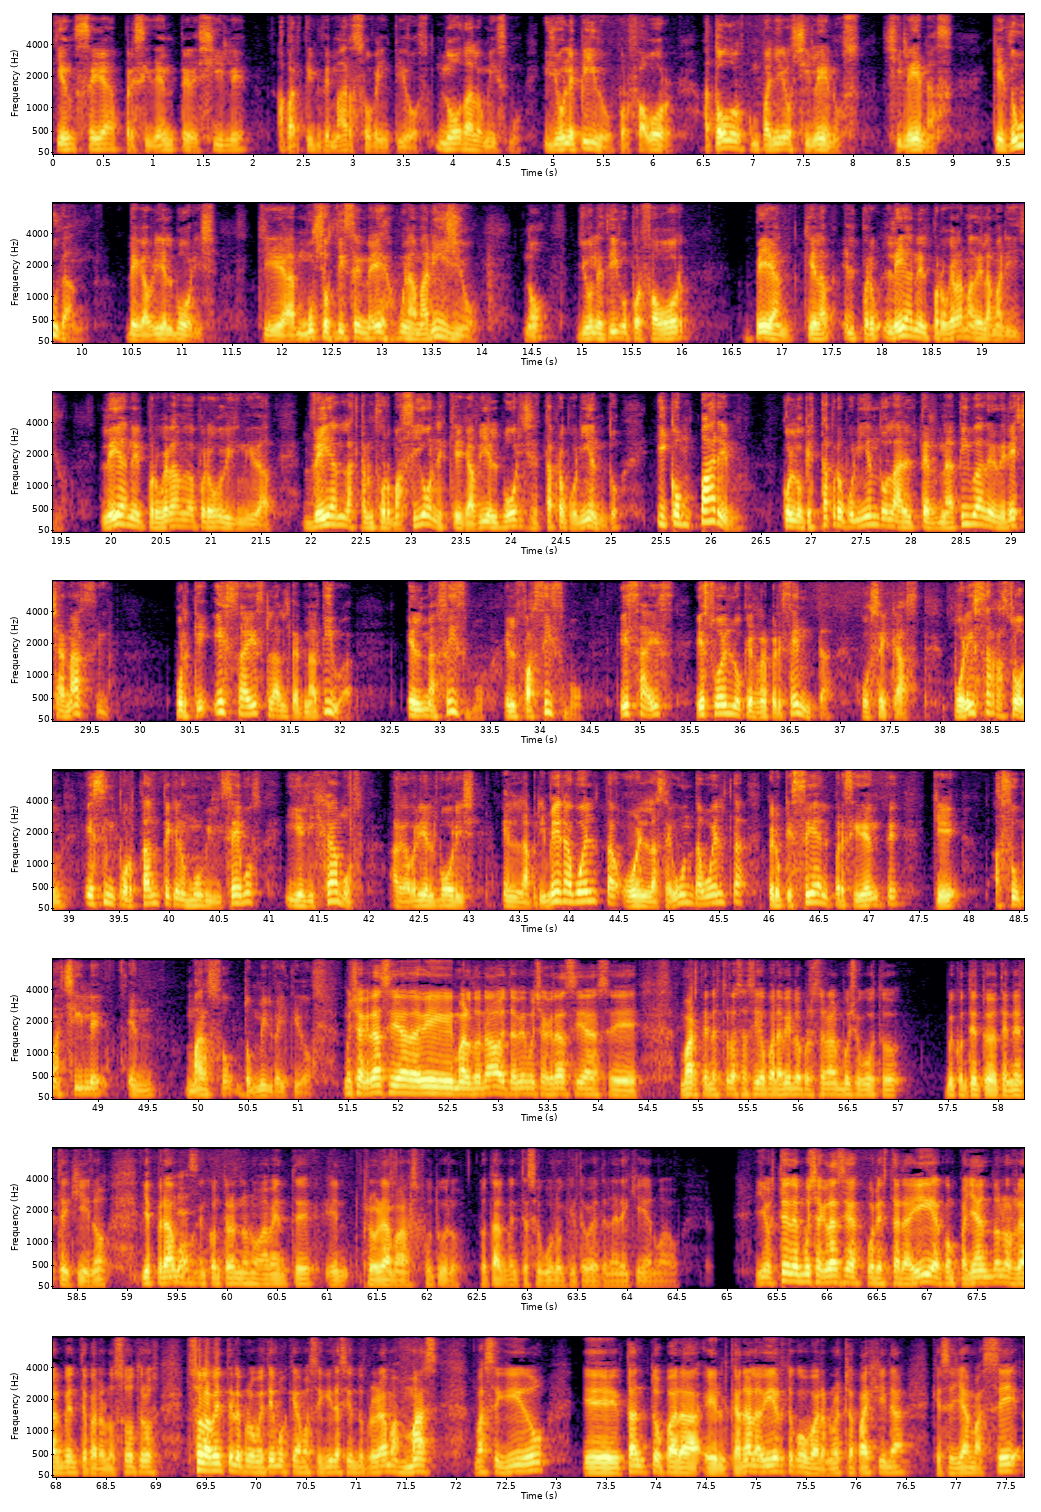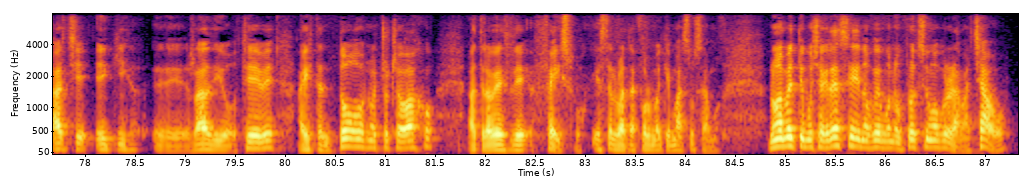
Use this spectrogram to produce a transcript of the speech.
quien sea presidente de Chile a partir de marzo 22. No da lo mismo. Y yo le pido, por favor, a todos los compañeros chilenos, chilenas, que dudan de Gabriel Boric, que a muchos dicen es un amarillo, ¿no? Yo les digo, por favor, vean, que el, lean el programa del amarillo, lean el programa de Pro Dignidad, vean las transformaciones que Gabriel Boric está proponiendo y comparen con lo que está proponiendo la alternativa de derecha nazi, porque esa es la alternativa, el nazismo, el fascismo, esa es eso es lo que representa José Cast. Por esa razón es importante que nos movilicemos y elijamos a Gabriel Boric en la primera vuelta o en la segunda vuelta, pero que sea el presidente que asuma Chile en marzo 2022. Muchas gracias David Maldonado y también muchas gracias eh, Marta Nestroza. Ha sido para mí en lo personal mucho gusto, muy contento de tenerte aquí, ¿no? Y esperamos encontrarnos nuevamente en programas futuros. Totalmente seguro que te voy a tener aquí de nuevo. Y a ustedes muchas gracias por estar ahí, acompañándonos realmente para nosotros. Solamente le prometemos que vamos a seguir haciendo programas más, más seguido, eh, tanto para el canal abierto como para nuestra página que se llama CHX eh, Radio TV. Ahí están todos nuestros trabajos a través de Facebook. Esa es la plataforma que más usamos. Nuevamente muchas gracias y nos vemos en un próximo programa. Chao.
